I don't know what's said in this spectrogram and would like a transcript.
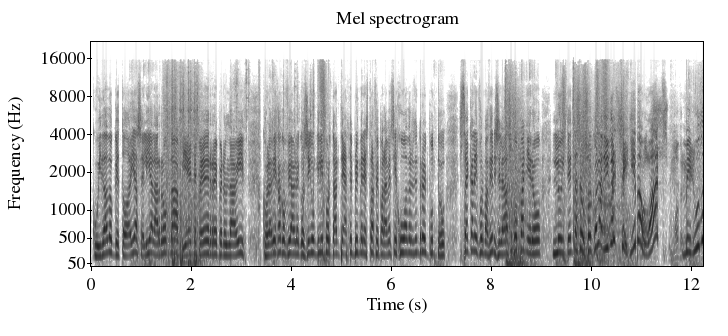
Cuidado que todavía se lía la ronda. Bien PR, pero el David con la vieja confiable consigue un kill importante. Hace el primer estrafe para ver si hay jugadores dentro del punto. Saca la información y se le da a su compañero. Lo intenta Sausol con la Deagle. Se lleva madre Menudo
